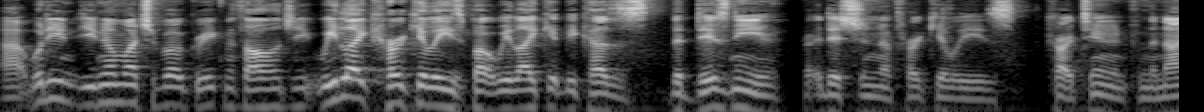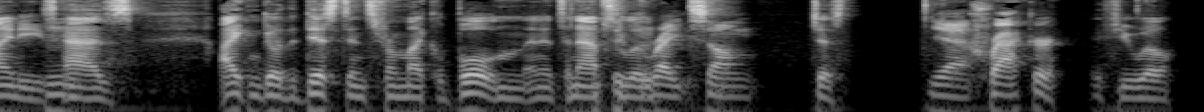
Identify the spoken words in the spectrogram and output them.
Uh, what do you do? You know much about Greek mythology? We like Hercules, but we like it because the Disney edition of Hercules cartoon from the '90s has "I Can Go the Distance" from Michael Bolton, and it's an It's a absolute great song. just Yeah. cracker, if you will.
